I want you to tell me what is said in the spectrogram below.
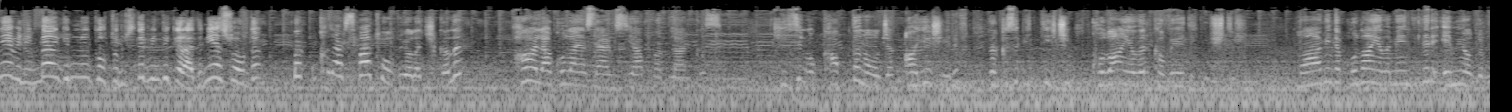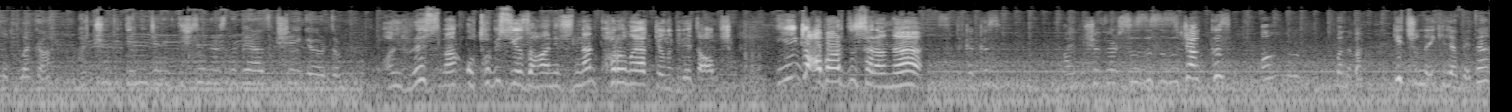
Ne bileyim ben günlük otobüste bindik herhalde. Niye sordun? Bak bu kadar saat oldu yola çıkalı. Hala kolonya servisi yapmadılar kız. Kesin o kaptan olacak Ayyaş herif rakısı bittiği için kolonyaları kafaya dikmiştir. Muavin de kolonyalı mendilleri emiyordur mutlaka. Ay çünkü demince dişlerin arasında beyaz bir şey gördüm. Ay resmen otobüs yazıhanesinden paranoyak yanı bileti almış. İyice abarttın sen anne. Sıdıka kız. Ay bu şoför sızlı sızacak kız. Aa, bana bak git şununla iki laf et ha.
